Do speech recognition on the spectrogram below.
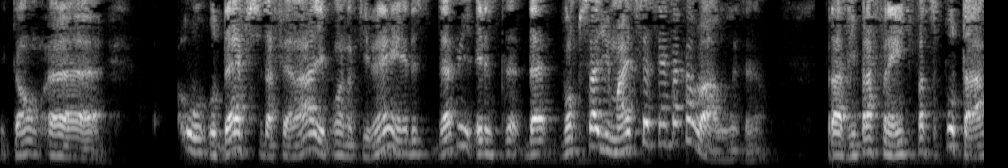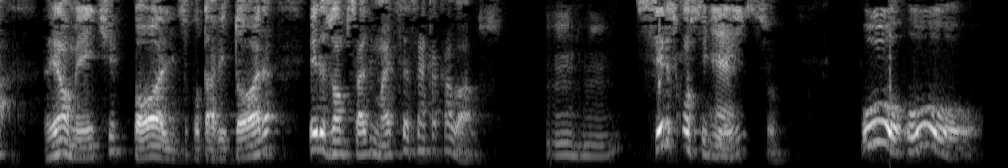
Então, é... o, o, déficit da Ferrari, o ano que vem, eles, devem, eles de, vão precisar de mais de 60 cavalos, entendeu? Para vir para frente, para disputar realmente pole, disputar vitória, eles vão precisar de mais de 60 cavalos. Uhum. Se eles conseguirem é. isso, o, o,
